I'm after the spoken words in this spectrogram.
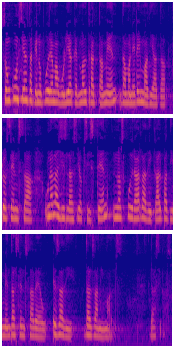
Som conscients de que no podrem abolir aquest maltractament de manera immediata, però sense una legislació existent no es podrà erradicar el patiment del sense veu, és a dir, dels animals. Gràcies.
